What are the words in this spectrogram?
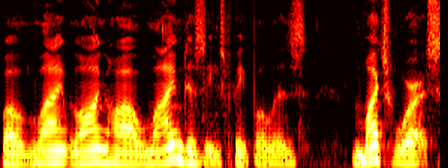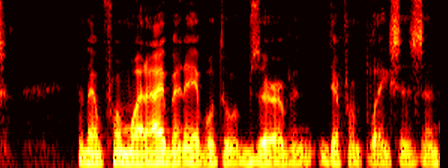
Well, Lyme, long haul Lyme disease people is much worse than from what I've been able to observe in different places. And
